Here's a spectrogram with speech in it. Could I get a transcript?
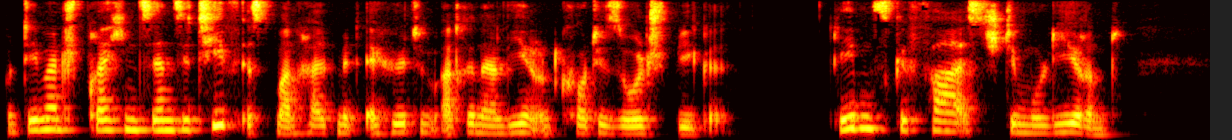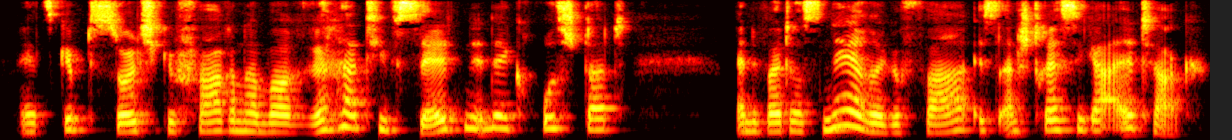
Und dementsprechend sensitiv ist man halt mit erhöhtem Adrenalin- und Cortisolspiegel. Lebensgefahr ist stimulierend. Jetzt gibt es solche Gefahren aber relativ selten in der Großstadt. Eine weitaus nähere Gefahr ist ein stressiger Alltag.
